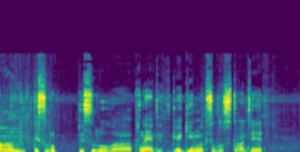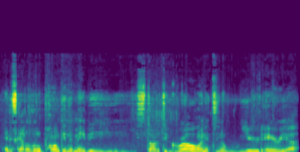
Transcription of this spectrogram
Um, this little this little uh, plant again looks a little stunted, and it's got a little pumpkin that maybe started to grow, and it's in a weird area.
